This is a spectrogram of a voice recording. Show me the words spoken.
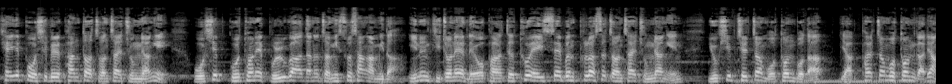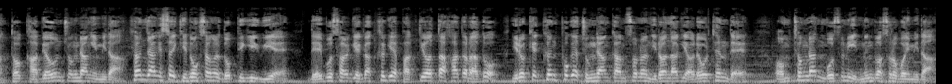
KF-51 판터 전차의 중량이 59톤에 불과하다는 점이 수상합니다. 이는 기존의 레오파르트 2A7 플러스 전차의 중량인 67.5톤보다 약 8.5톤가량 더 가벼운 중량입니다. 현장에서의 기동성을 높이기 위해 내부 설계가 크게 바뀌었다 하더라도 이렇게 큰 폭의 중량 감소는 일어나기 어려울 텐데 엄청난 모순이 있는 것으로 보입니다.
